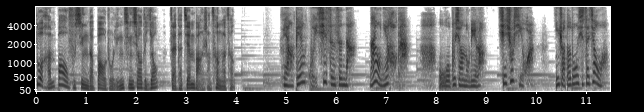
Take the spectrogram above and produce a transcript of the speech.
洛寒报复性的抱住林青霄的腰，在他肩膀上蹭了蹭。两边鬼气森森的，哪有你好看？我不想努力了，先休息一会儿。你找到东西再叫我。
